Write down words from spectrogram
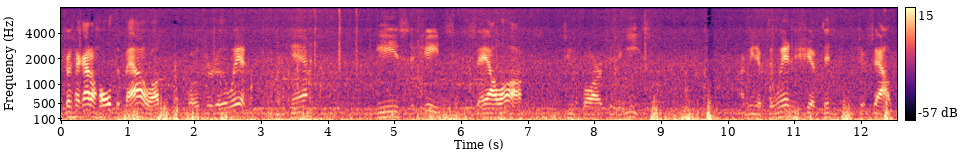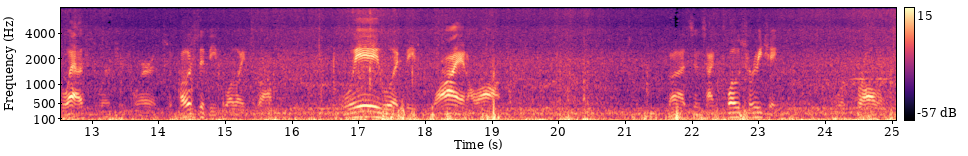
Because I got to hold the bow up closer to the wind. Can't ease the sheets, sail off too far to the east. I mean, if the wind shifted to southwest, which is where it's supposed to be blowing from, we would be flying along. But since I'm close reaching, we're crawling.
